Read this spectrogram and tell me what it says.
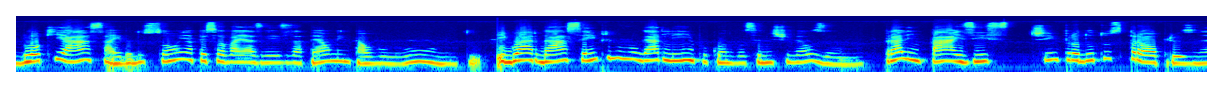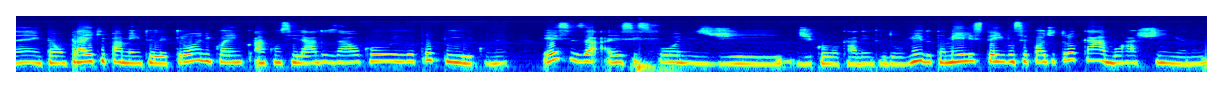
bloquear a saída do som e a pessoa vai às vezes até aumentar o volume tudo. e guardar sempre num lugar limpo quando você não estiver usando. Para limpar existem produtos próprios, né? Então, para equipamento eletrônico é aconselhado usar álcool isopropílico, né? Esses, esses fones de, de colocar dentro do ouvido também eles têm, você pode trocar a borrachinha, né?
